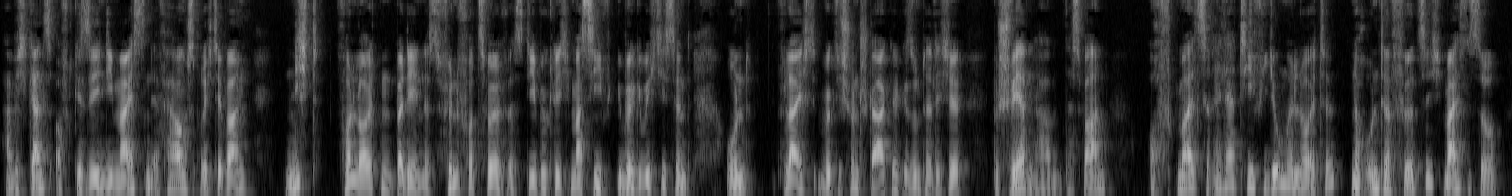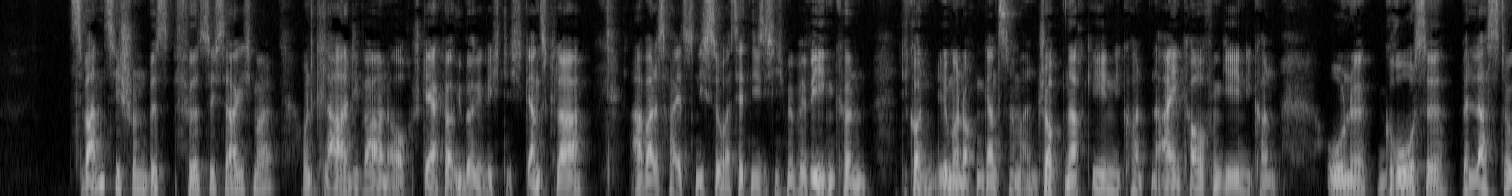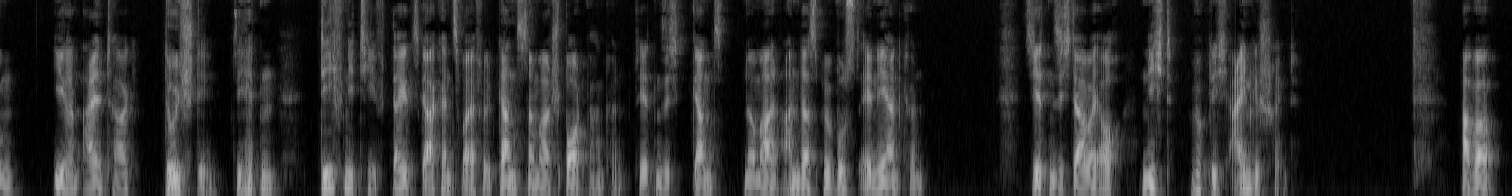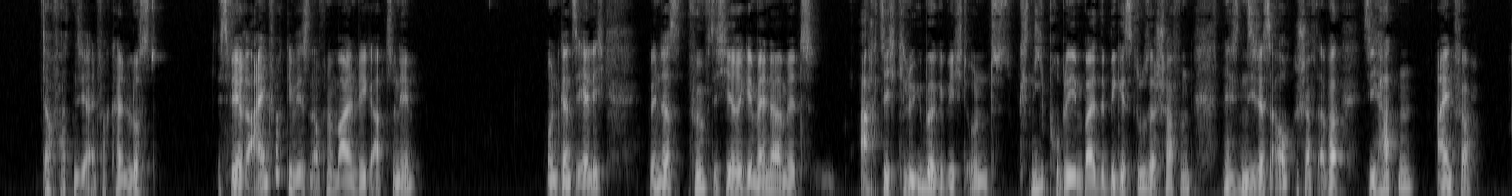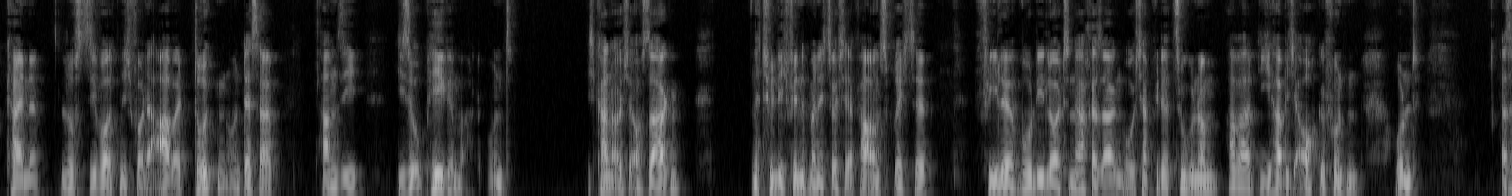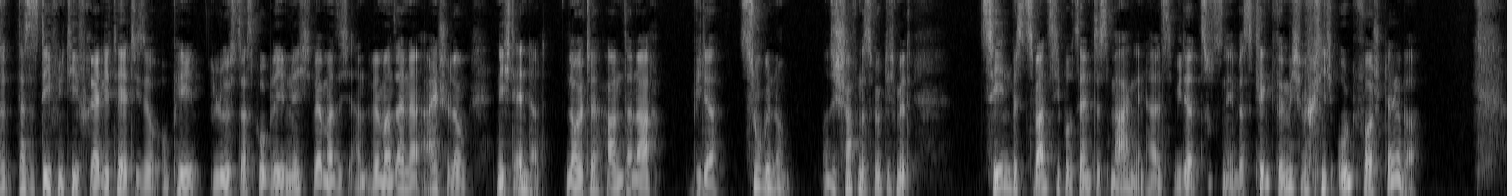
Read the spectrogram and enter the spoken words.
habe ich ganz oft gesehen, die meisten Erfahrungsberichte waren nicht von Leuten, bei denen es fünf vor zwölf ist, die wirklich massiv übergewichtig sind und vielleicht wirklich schon starke gesundheitliche Beschwerden haben. Das waren oftmals relativ junge Leute, noch unter 40, meistens so 20 schon bis 40, sage ich mal. Und klar, die waren auch stärker übergewichtig, ganz klar. Aber das war jetzt nicht so, als hätten die sich nicht mehr bewegen können. Die konnten immer noch einen ganz normalen Job nachgehen, die konnten einkaufen gehen, die konnten ohne große Belastung ihren Alltag durchstehen. Sie hätten definitiv, da gibt's gar keinen Zweifel, ganz normal Sport machen können. Sie hätten sich ganz normal anders bewusst ernähren können. Sie hätten sich dabei auch nicht wirklich eingeschränkt. Aber darauf hatten sie einfach keine Lust. Es wäre einfach gewesen, auf normalen Wege abzunehmen. Und ganz ehrlich, wenn das 50-jährige Männer mit 80 Kilo Übergewicht und Knieproblemen bei The Biggest Loser schaffen, dann hätten sie das auch geschafft. Aber sie hatten einfach keine Lust. Sie wollten sich vor der Arbeit drücken und deshalb haben sie diese OP gemacht. Und ich kann euch auch sagen, natürlich findet man nicht solche Erfahrungsberichte viele, wo die Leute nachher sagen, oh, ich habe wieder zugenommen, aber die habe ich auch gefunden und also das ist definitiv Realität. Diese OP löst das Problem nicht, wenn man sich an, wenn man seine Einstellung nicht ändert. Leute haben danach wieder zugenommen und sie schaffen das wirklich mit 10 bis 20 Prozent des Mageninhalts wieder zuzunehmen. Das klingt für mich wirklich unvorstellbar.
